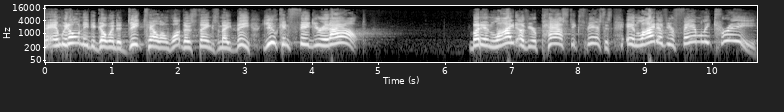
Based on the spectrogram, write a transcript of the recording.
And we don't need to go into detail on what those things may be. You can figure it out. But in light of your past experiences, in light of your family tree,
